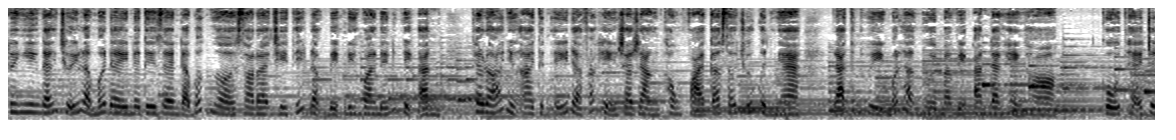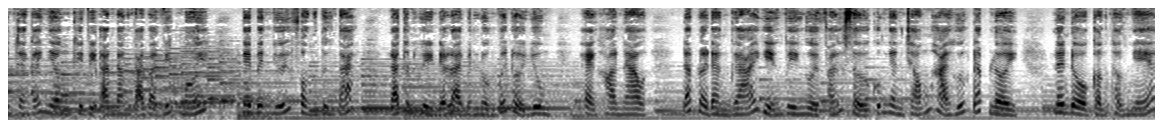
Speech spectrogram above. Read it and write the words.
Tuy nhiên, đáng chú ý là mới đây, netizen đã bất ngờ so ra chi tiết đặc biệt liên quan đến Việt Anh. Theo đó, những ai tinh ý đã phát hiện ra rằng không phải cá sấu chúa bình Nga, Lã Thanh Huyền mới là người mà Việt Anh đang hẹn hò. Cụ thể trên trang cá nhân khi Việt Anh đăng tải bài viết mới, ngay bên dưới phần tương tác, Lã Thanh Huyền để lại bình luận với nội dung hẹn hò nào. Đáp lời đàn gái, diễn viên người phán xử cũng nhanh chóng hài hước đáp lời. Lên đồ cẩn thận nhé.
